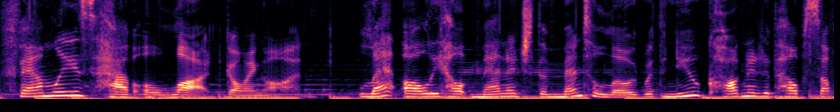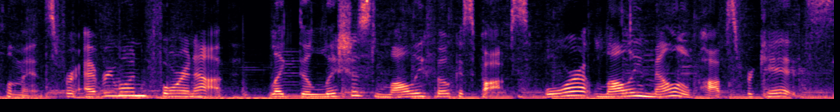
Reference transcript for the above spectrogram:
Families have a lot going on. Let Olly help manage the mental load with new cognitive help supplements for everyone four and up, like delicious Lolly Focus Pops or Lolly Mellow Pops for kids.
